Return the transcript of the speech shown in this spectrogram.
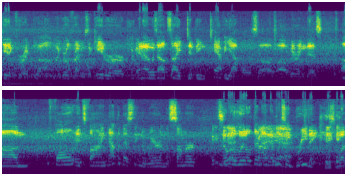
gig for a, uh, my girlfriend who's a caterer, Okay. and I was outside dipping taffy apples uh, uh, wearing this. Um, fall, it's fine. Not the best thing to wear in the summer. I can see No, that. a little. Probably, I wouldn't yeah. say breathing is what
